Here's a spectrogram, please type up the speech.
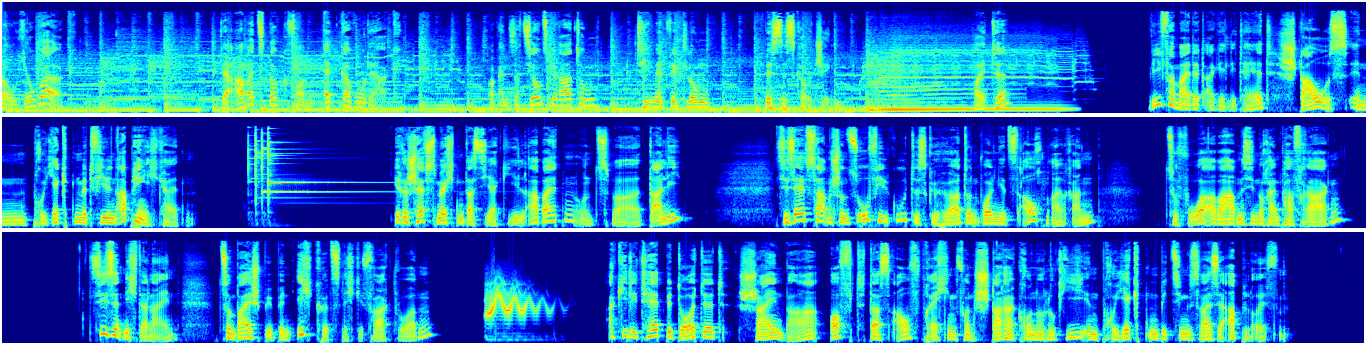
Show Your Work. Der Arbeitsblock von Edgar Rodehack. Organisationsberatung, Teamentwicklung, Business Coaching. Heute wie vermeidet Agilität Staus in Projekten mit vielen Abhängigkeiten? Ihre Chefs möchten, dass Sie agil arbeiten, und zwar Dali. Sie selbst haben schon so viel Gutes gehört und wollen jetzt auch mal ran. Zuvor aber haben Sie noch ein paar Fragen? Sie sind nicht allein. Zum Beispiel bin ich kürzlich gefragt worden. Agilität bedeutet scheinbar oft das Aufbrechen von starrer Chronologie in Projekten bzw. Abläufen.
